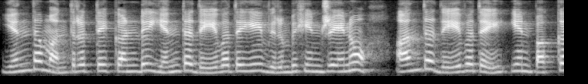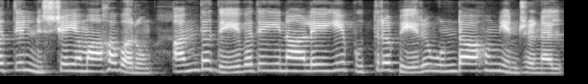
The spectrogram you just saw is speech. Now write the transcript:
எந்த மந்திரத்தைக் கண்டு எந்த தேவதையை விரும்புகின்றேனோ அந்த தேவதை என் பக்கத்தில் நிச்சயமாக வரும். அந்த தேவதையினாலேயே புத்திர பேறு உண்டாகும் என்றனள்.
